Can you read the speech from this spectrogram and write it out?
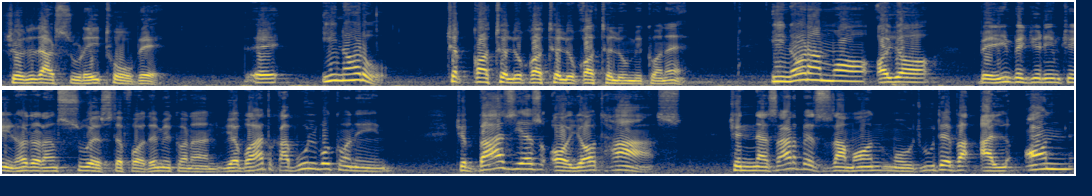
شده در سوره توبه اینا رو که قاتل و قاتل و قاتل می‌کنه اینا رو ما آیا به این بگیریم که اینها دارن سوء استفاده می‌کنن یا باید قبول بکنیم که بعضی از آیات هست که نظر به زمان موجوده و الان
